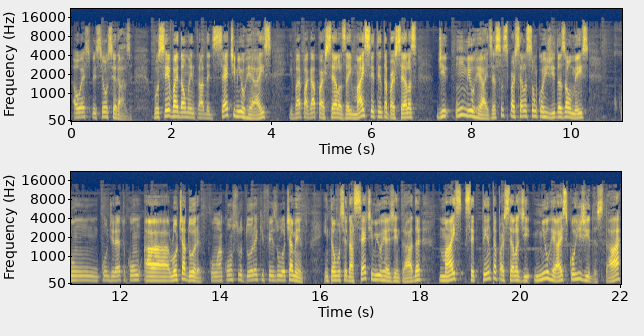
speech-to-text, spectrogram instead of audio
ao SPC ou Serasa. Você vai dar uma entrada de 7 mil reais e vai pagar parcelas aí, mais 70 parcelas de um mil reais. Essas parcelas são corrigidas ao mês com, com direto com a loteadora, com a construtora que fez o loteamento. Então você dá 7 mil reais de entrada, mais 70 parcelas de mil reais corrigidas, tá?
